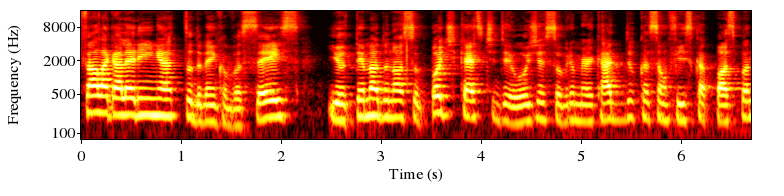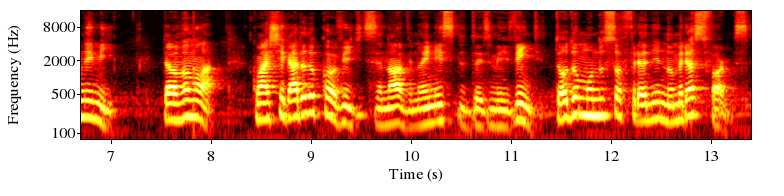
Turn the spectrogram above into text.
Fala galerinha, tudo bem com vocês? E o tema do nosso podcast de hoje é sobre o mercado de educação física pós-pandemia. Então vamos lá. Com a chegada do Covid-19 no início de 2020, todo mundo sofreu de inúmeras formas.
